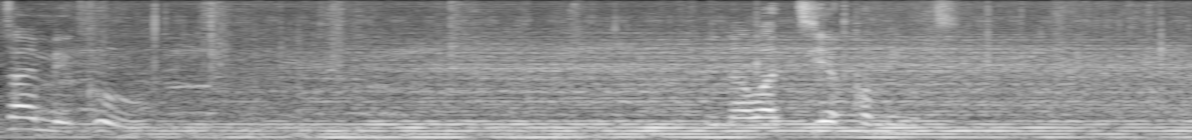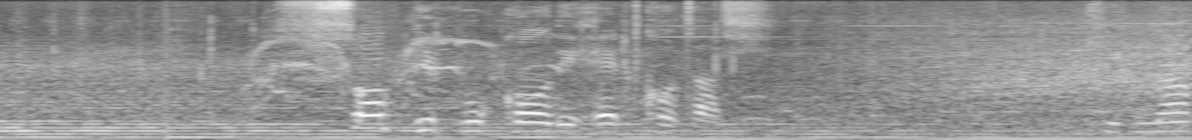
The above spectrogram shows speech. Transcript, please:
time ago in our dear community, some people call the headquarters kidnap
